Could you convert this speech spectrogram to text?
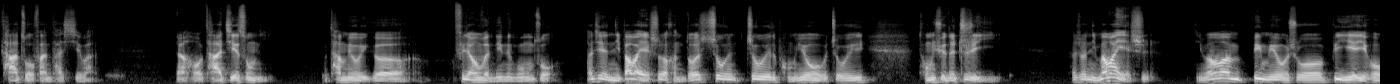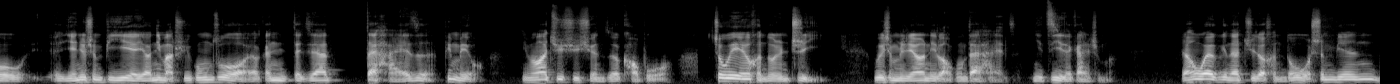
他做饭，他洗碗，然后他接送你，他没有一个非常稳定的工作，而且你爸爸也受到很多周周围的朋友、周围同学的质疑。他说你妈妈也是，你妈妈并没有说毕业以后。研究生毕业要立马出去工作，要赶紧在家带孩子，并没有。你妈妈继续选择考博，周围也有很多人质疑，为什么让你老公带孩子？你自己在干什么？然后我也给他举了很多我身边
